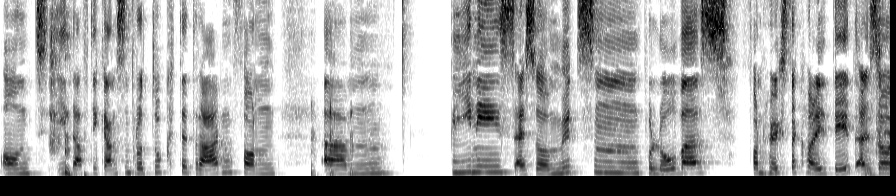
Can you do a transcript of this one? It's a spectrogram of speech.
und ich darf die ganzen Produkte tragen von ähm, Beanies, also Mützen, Pullovers von höchster Qualität. Also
